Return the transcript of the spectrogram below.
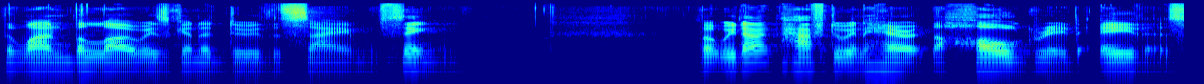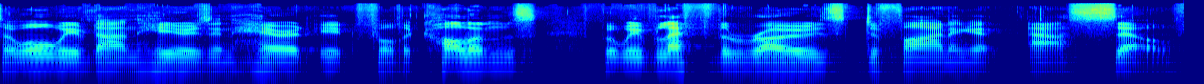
the one below is going to do the same thing. But we don't have to inherit the whole grid either. So all we've done here is inherit it for the columns, but we've left the rows defining it ourselves.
